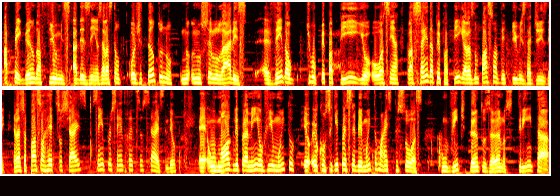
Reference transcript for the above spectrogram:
apegando a filmes, a desenhos. Elas estão hoje tanto no, no- nos celulares. É, vendo tipo Peppa Pig ou, ou assim, a- elas saem da Peppa Pig, elas não passam a ver filmes da Disney, elas já passam a redes sociais, 100% redes sociais, entendeu? É, o Mogli, pra mim, eu vi muito. Eu, eu consegui perceber muito mais pessoas com 20 e tantos anos, 30,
